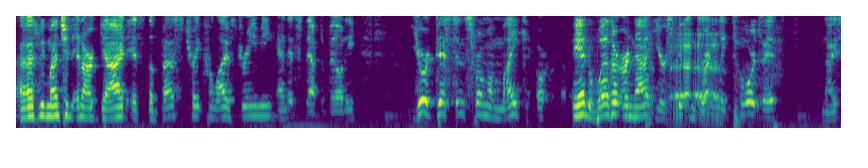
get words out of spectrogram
As we mentioned in our guide, it's the best trait for live streaming and its adaptability. Your distance from a mic or and whether or not you're speaking directly towards it, nice.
